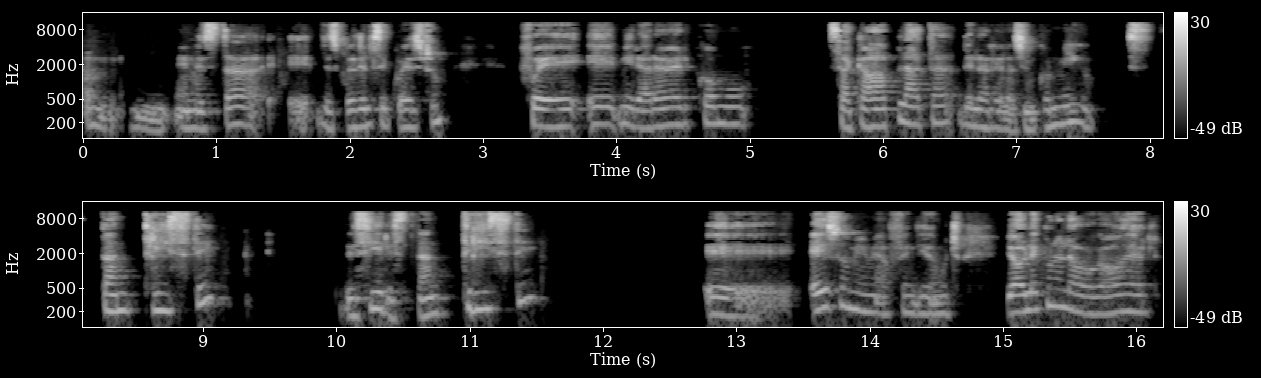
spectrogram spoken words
en, esta, después del secuestro fue mirar a ver cómo sacaba plata de la relación conmigo. Es tan triste decir, es tan triste. Eh, eso a mí me ha ofendido mucho. Yo hablé con el abogado de él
